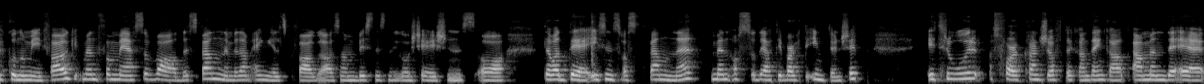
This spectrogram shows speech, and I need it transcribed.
økonomifag, men for meg så var det spennende med de engelskfagene som business negotiations, og det var det jeg syntes var spennende, men også det at jeg valgte internship. Jeg tror folk kanskje ofte kan tenke at ja, det er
